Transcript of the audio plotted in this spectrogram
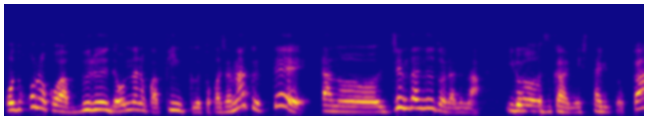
男の子はブルーで女の子はピンクとかじゃなくてあのジェンダーヌートラルな色使いにしたりとか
